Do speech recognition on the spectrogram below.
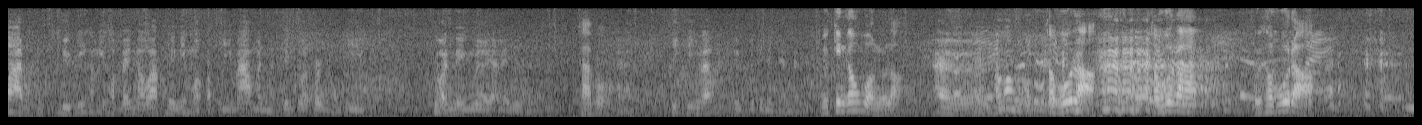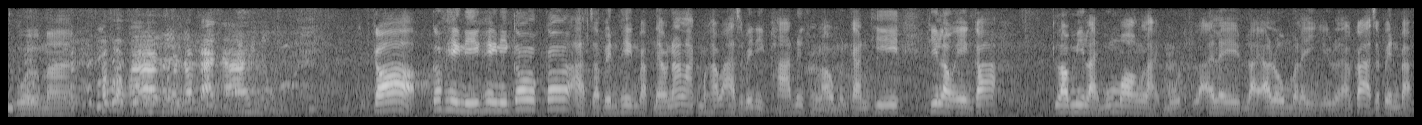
ว่าบิวกิ้งเขามีคอมเมนต์มาว่าเพลงนี้เหมาะกับพีมากมันเหมือนเป็นตัวตนของพีส่วนหนึ่งเลยอะไรอย่างเงี้ยครับผมเออจริงๆแล้วมันคือคือเป็นอย่างนั้นเลยบิวกินก็ห่วงหนูเหรอเออเขาก็ห่วงเขาพูดเหรอเขาพูดปะอุ๊ยเขาพูดเหรอเวอร์มาก เขาบอกว่ามันก็แตกกันก็ก็เพลงนี้เพลงนี้ก็ก็อาจจะเป็นเพลงแบบแนวน่ารักมั้งครับอาจจะเป็นอีกพาร์ทหนึ่งของเราเหมือนกันที่ที่เราเองก็ เรามีหลายมุมมองหลายมูดอะไรหลายอารมณ์อะไรอย่างนี้อยู่แล้วก็อาจจะเป็นแบบ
